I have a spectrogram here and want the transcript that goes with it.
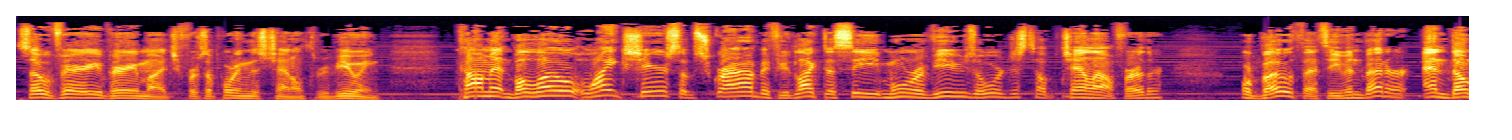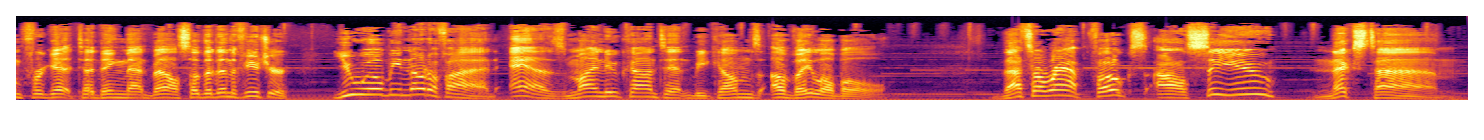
so very, very much for supporting this channel through viewing. Comment below, like, share, subscribe if you'd like to see more reviews or just help the channel out further. Or both, that's even better. And don't forget to ding that bell so that in the future, you will be notified as my new content becomes available. That's a wrap, folks. I'll see you next time.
